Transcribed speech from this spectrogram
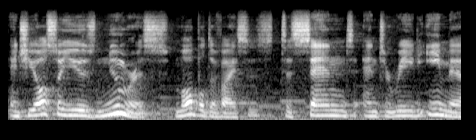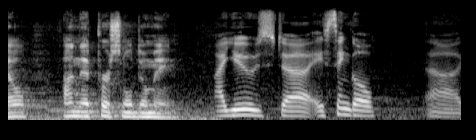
and she also used numerous mobile devices to send and to read email on that personal domain. I used uh, a single uh,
